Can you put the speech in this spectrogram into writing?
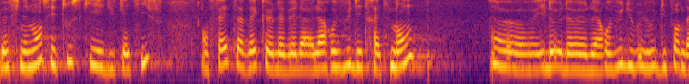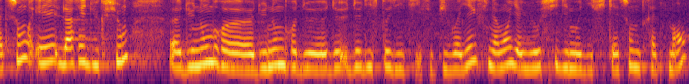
ben, finalement c'est tout ce qui est éducatif en fait avec la, la revue des traitements. Euh, la, revue du, plan d'action et la réduction euh, du nombre, euh, de, dispositifs. Et puis vous voyez que finalement il y a eu aussi des modifications de traitement.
